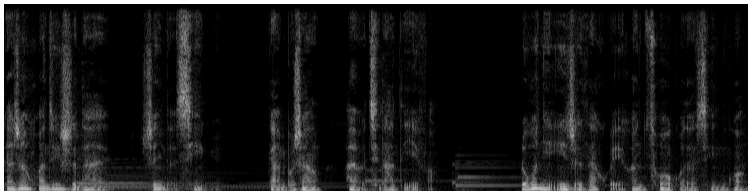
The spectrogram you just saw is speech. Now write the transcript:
赶上黄金时代是你的幸运，赶不上还有其他地方。如果你一直在悔恨错过的星光，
